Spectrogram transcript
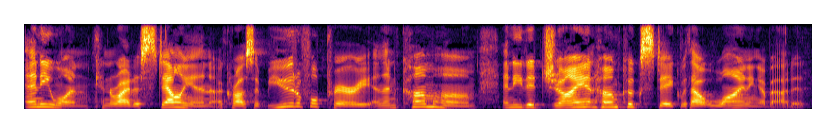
anyone can ride a stallion across a beautiful prairie and then come home and eat a giant home cooked steak without whining about it.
